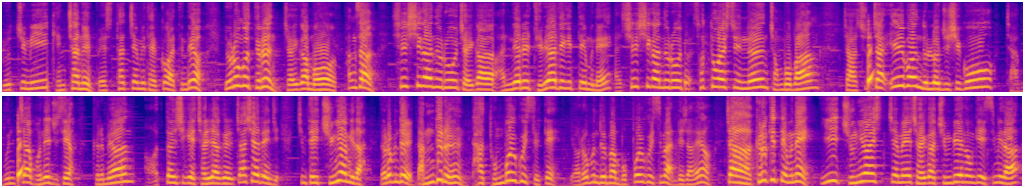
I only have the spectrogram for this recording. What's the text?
요쯤이 괜찮은 매수 타점이 될 것 같은데요. 이런 것들은 저희가 뭐 항상 실시간으로 저희가 안내를 드려야 되기 때문에 실시간으로 소통할 수 있는 정보방 자 숫자 1번 눌러주시고 자 문자 보내주세요. 그러면 어떤 식의 전략을 짜셔야 되는지. 지금 되게 중요합니다. 여러분들 남들은 다 돈 벌고 있을 때 여러분들만 못 벌고 있으면 안 되잖아요. 자 그렇기 때문에 이 중요한 시점에 저희가 준비해 놓은 게 있습니다.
